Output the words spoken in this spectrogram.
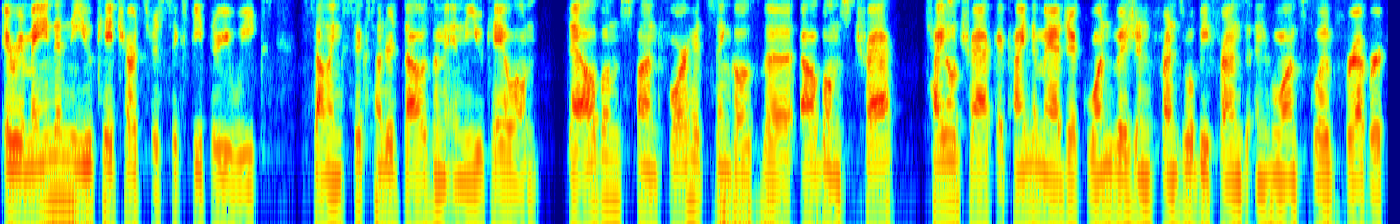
It remained in the UK charts for 63 weeks, selling 600,000 in the UK alone. The album spawned four hit singles. The album's track title track, A Kind of Magic, One Vision, Friends Will Be Friends, and Who Wants to Live Forever,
